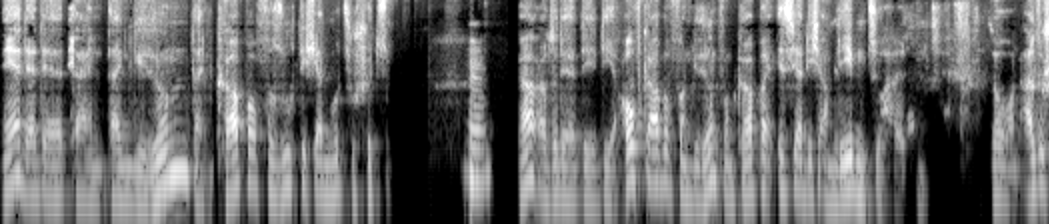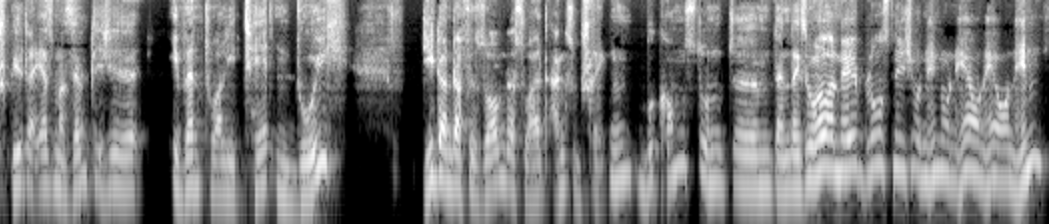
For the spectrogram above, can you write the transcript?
Nee, der, der, dein, dein Gehirn, dein Körper versucht dich ja nur zu schützen. Hm. Ja, also der, die, die Aufgabe von Gehirn, vom Körper ist ja, dich am Leben zu halten. So, und also spielt er erstmal sämtliche Eventualitäten durch, die dann dafür sorgen, dass du halt Angst und Schrecken bekommst und ähm, dann denkst du, oh nee, bloß nicht und hin und her und her und hin.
